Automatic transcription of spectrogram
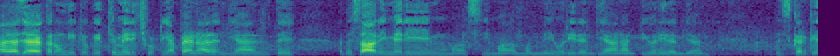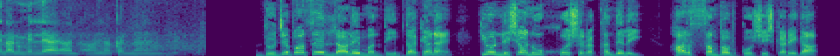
ਆਇਆ ਜਾਇਆ ਕਰੂੰਗੀ ਕਿਉਂਕਿ ਇੱਥੇ ਮੇਰੀ ਛੋਟੀਆਂ ਭੈਣਾਂ ਰਹਿੰਦੀਆਂ ਹਨ ਤੇ ਅਤੇ ਸਾਰੀ ਮੇਰੀ ਮਾਸੀ ਮੰਮੀ ਹੋਰੀ ਰਹਿੰਦੀਆਂ ਹਨ, ਆਂਟੀ ਹੋਰੀ ਰਹਿੰਦੀਆਂ ਹਨ। ਇਸ ਕਰਕੇ ਇਹਨਾਂ ਨੂੰ ਮਿਲਣ ਆਇਆ ਕਰਨਾ ਹੈ। ਦੂਜੇ ਪਾਸੇ ਲਾੜੇ ਮਨਦੀਪ ਦਾ ਕਹਿਣਾ ਹੈ ਕਿ ਉਹ ਨਿਸ਼ਾ ਨੂੰ ਖੁਸ਼ ਰੱਖਣ ਦੇ ਲਈ ਹਰ ਸੰਭਵ ਕੋਸ਼ਿਸ਼ ਕਰੇਗਾ।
